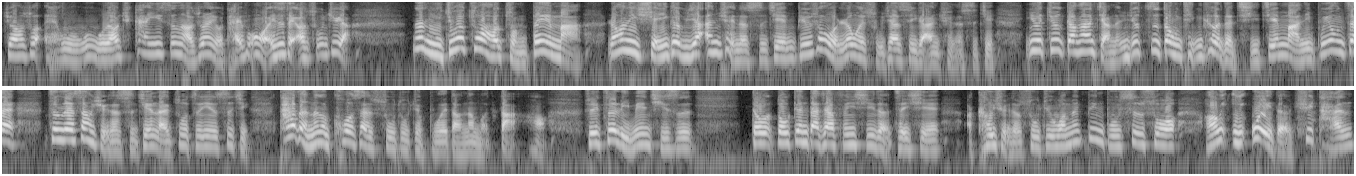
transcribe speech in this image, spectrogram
就要说，哎呀，我我我要去看医生啊，虽然有台风，我还是得要出去啊。那你就要做好准备嘛，然后你选一个比较安全的时间，比如说，我认为暑假是一个安全的时间，因为就刚刚讲的，你就自动停课的期间嘛，你不用在正在上学的时间来做这件事情，它的那个扩散速度就不会到那么大哈。所以这里面其实都都跟大家分析的这些啊科学的数据，我们并不是说好像一味的去谈，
